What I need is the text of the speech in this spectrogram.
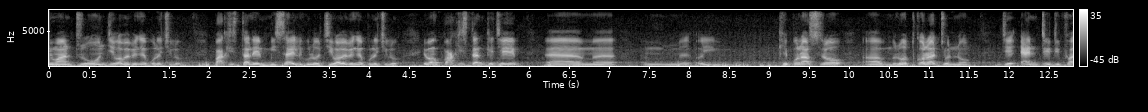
বিমান ড্রোন যেভাবে ভেঙে পড়েছিল, পাকিস্তানের মিসাইলগুলো যেভাবে ভেঙে পড়েছিল, এবং পাকিস্তানকে যে ওই ক্ষেপণাস্ত্র রোধ করার জন্য যে অ্যান্টি ডিফা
